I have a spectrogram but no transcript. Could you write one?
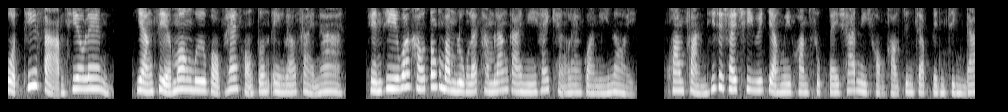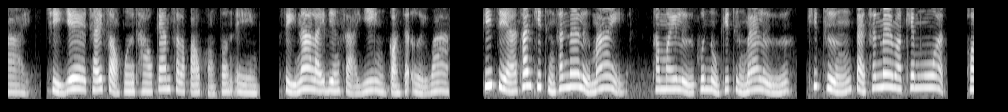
บทที่สามเที่ยวเล่น หยางเจี๋ยมองมือผอมแห้งของตนเองแล้วสายหน้า เห็นทีว่าเขาต้องบำรุงและทำร่างกายนี้ให้แข็งแรงกว่านี้หน่อย ความฝันที่จะใช้ชีวิตอย่างมีความสุขในชาตินี้ของเขาจึงจะเป็นจริงได้ ฉีเย่ใช้สองมือเท้าแก้มซาลาเปาของตนเอง สีหน้าไร้เดียงสายิ่งก่อนจะเอ่ยว่า พี่เจียท่านคิดถึงท่านแม่หรือไม่ทำไมหรือคุณหนูคิดถึงแม่หรือ คิดถึงแต่ท่านแม่มาเข้มงวด พอ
